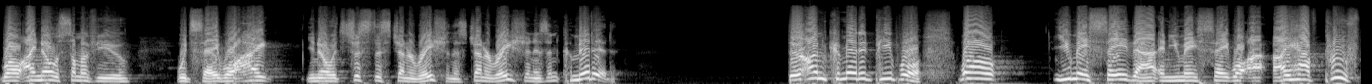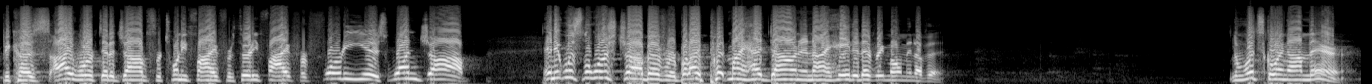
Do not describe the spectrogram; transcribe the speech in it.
Well, I know some of you would say, well, I, you know, it's just this generation. This generation isn't committed. They're uncommitted people. Well, you may say that, and you may say, well, I, I have proof because I worked at a job for 25, for 35, for 40 years, one job. And it was the worst job ever, but I put my head down and I hated every moment of it. What's going on there?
